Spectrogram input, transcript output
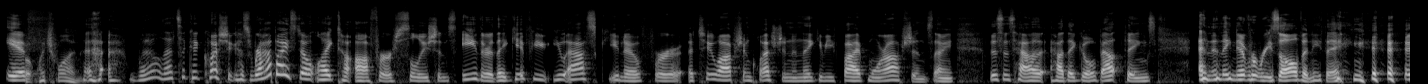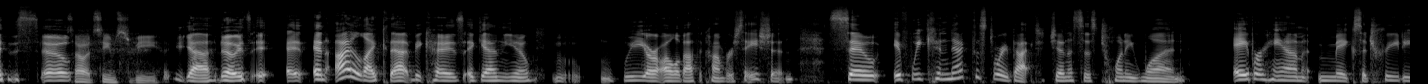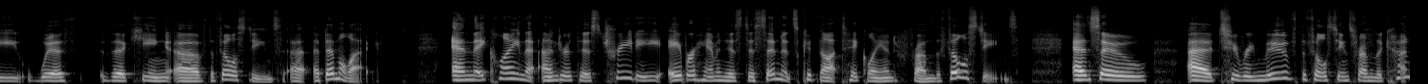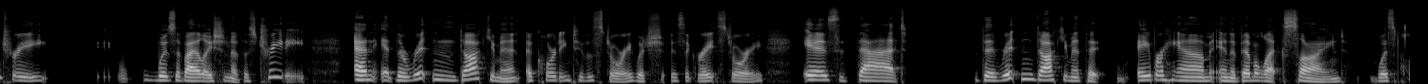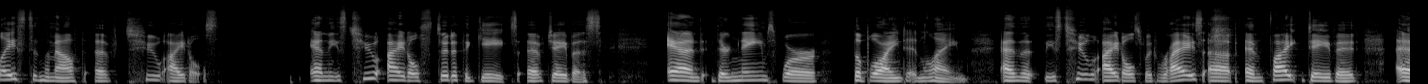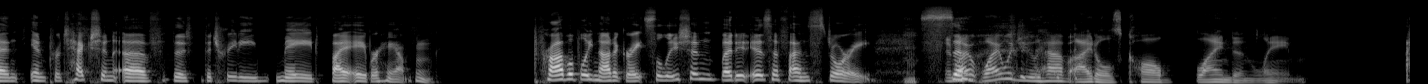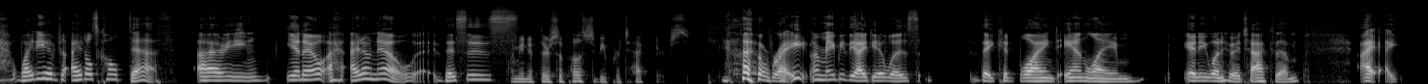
if But which one? well, that's a good question because rabbis don't like to offer solutions either. They give you you ask, you know, for a two option question and they give you five more options. I mean, this is how how they go about things and then they never resolve anything. so That's how it seems to be. yeah, no, it's it, it- and I like that because again, you know, we are all about the conversation. So if we connect the story back to Genesis 21, Abraham makes a treaty with the king of the Philistines, uh, Abimelech. And they claim that under this treaty, Abraham and his descendants could not take land from the Philistines. And so uh, to remove the Philistines from the country was a violation of this treaty. And it, the written document, according to the story, which is a great story, is that the written document that Abraham and Abimelech signed was placed in the mouth of two idols. And these two idols stood at the gates of Jebus, and their names were the blind and lame. And that these two idols would rise up and fight David and in protection of the, the treaty made by Abraham. Hmm. Probably not a great solution, but it is a fun story. And So, why, why would you have idols called blind and lame? why do you have idols called death? I mean, you know, I, I don't know. This is I mean, if they're supposed to be protectors, right? Or maybe the idea was they could blind and lame anyone who attacked them. I, I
